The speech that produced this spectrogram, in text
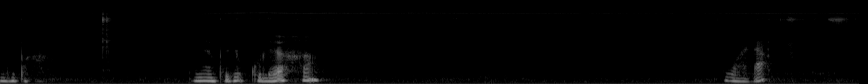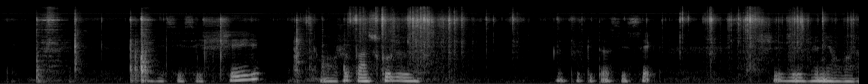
les bras. Donner un peu de couleur. Voilà. Je pense que le, peu qui est assez sec. Je vais venir, voilà,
